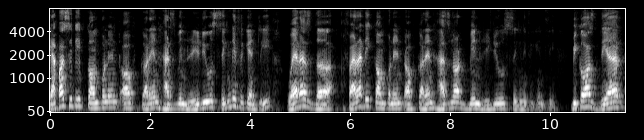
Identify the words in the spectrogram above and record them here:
capacitive component of current has been reduced significantly whereas the Faraday component of current has not been reduced significantly because they are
